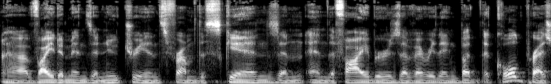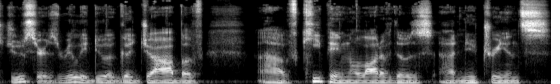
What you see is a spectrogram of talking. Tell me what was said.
uh, vitamins and nutrients from the skins and and the fibers of everything. But the cold pressed juicers really do a good job of of keeping a lot of those uh, nutrients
